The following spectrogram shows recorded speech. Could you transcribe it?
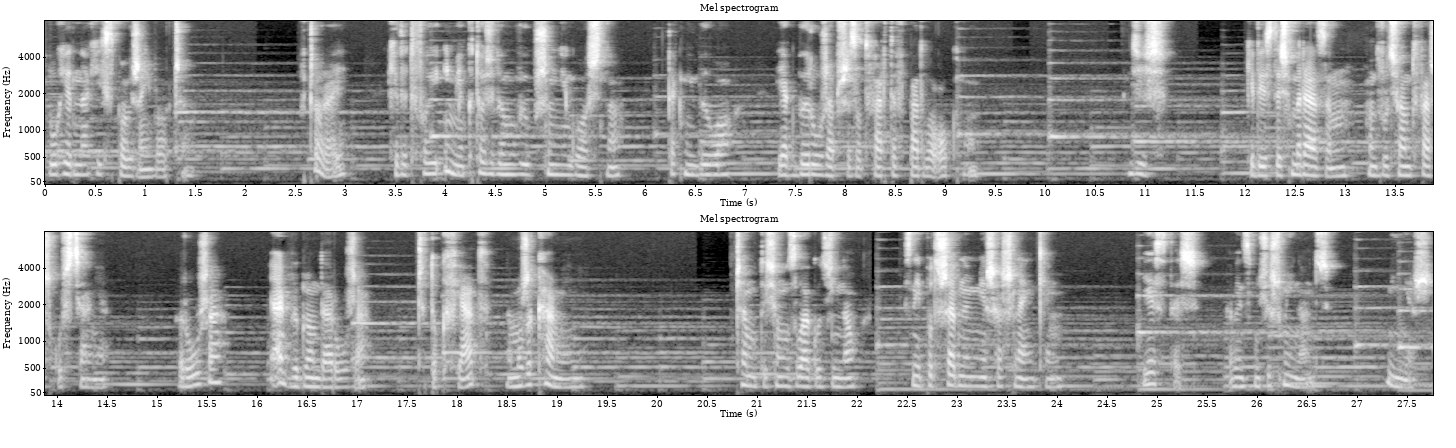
dwóch jednakich spojrzeń w oczy. Wczoraj, kiedy Twoje imię ktoś wymówił przy mnie głośno, tak mi było, jakby róża przez otwarte wpadło okno. Dziś, kiedy jesteśmy razem, odwróciłam twarz ku ścianie. Róża? Jak wygląda róża? Czy to kwiat? A może kamień? Czemu ty się zła godzino? Z niepotrzebnym mieszasz lękiem. Jesteś, a więc musisz minąć. Miniesz,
